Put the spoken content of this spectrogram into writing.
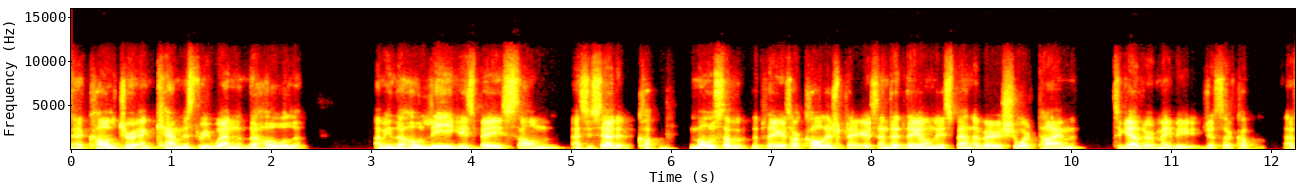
uh, culture and chemistry when the whole I mean, the whole league is based on, as you said, most of the players are college players, and that they only spend a very short time together, maybe just a couple, a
